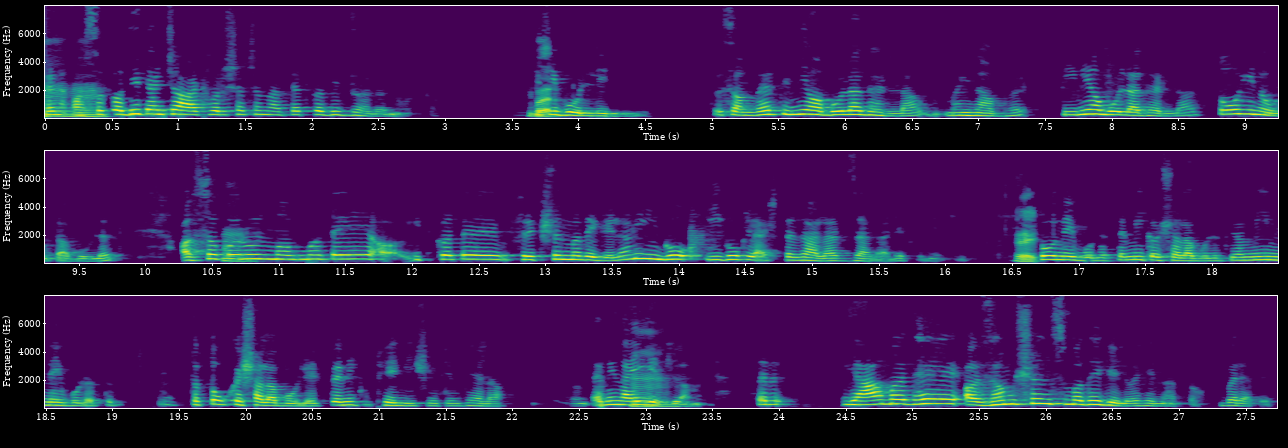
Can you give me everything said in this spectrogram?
कारण असं कधी त्यांच्या आठ वर्षाच्या नात्यात कधीच झालं नव्हतं. ती बोलली नाही. तर समवेर तिने अबोला धरला महिनाभर. तिने अबोला धरला. तोही नव्हता बोलत. असं करून मग मग ते इतकं ते फ्रिक्शनमध्ये गेलं आणि इगो इगो क्लॅश तर झालाच झाला डेफिनेटली. तो नाही बोलत. तर मी कशाला बोलत किंवा मी नाही बोलत. तर तो कशाला बोलेल? त्यांनी कुठे इनिशिएटिव्ह घ्यायला? त्यांनी नाही घेतला. तर यामध्ये अझम्पन्समध्ये गेलं हे नातं बऱ्यापैकी.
